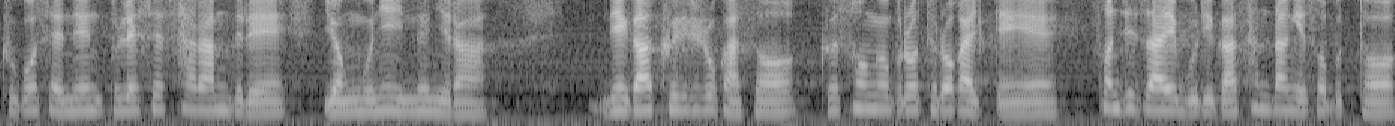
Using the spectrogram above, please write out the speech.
그곳에는 블레셋 사람들의 영문이 있느니라. 네가 그리로 가서 그 성읍으로 들어갈 때에 선지자의 무리가 산당에서부터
